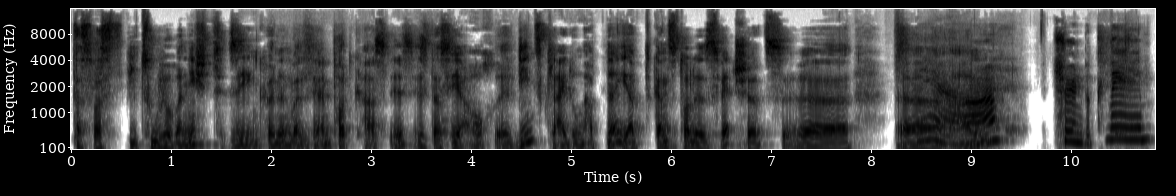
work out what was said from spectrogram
Das, was die Zuhörer nicht sehen können, weil es ja ein Podcast ist, ist, dass ihr auch äh, Dienstkleidung habt. Ne? Ihr habt ganz tolle Sweatshirts äh, äh, ja. an. Schön bequem.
